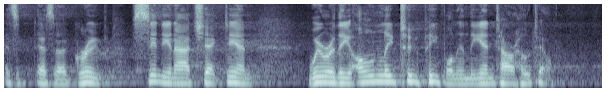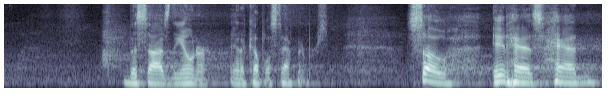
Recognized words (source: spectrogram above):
as as a group, Cindy and I checked in. We were the only two people in the entire hotel, besides the owner and a couple of staff members. So it has had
